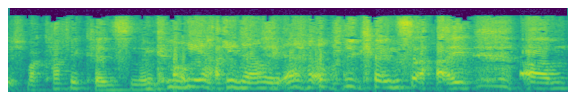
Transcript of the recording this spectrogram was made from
ich mache Kaffeekränzen und kaufe Ja, genau, ja. die Grenze ein. Ähm,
